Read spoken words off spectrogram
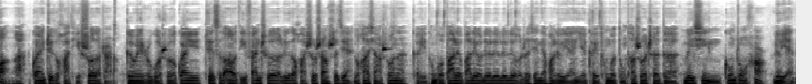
棒啊！关于这个话题说到这儿了。各位如果说关于这次的奥迪翻车、刘德华受伤事件有话想说呢，可以通过八六八六六六六六热线电话留言，也可以通过董涛说车的微信公众号留言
